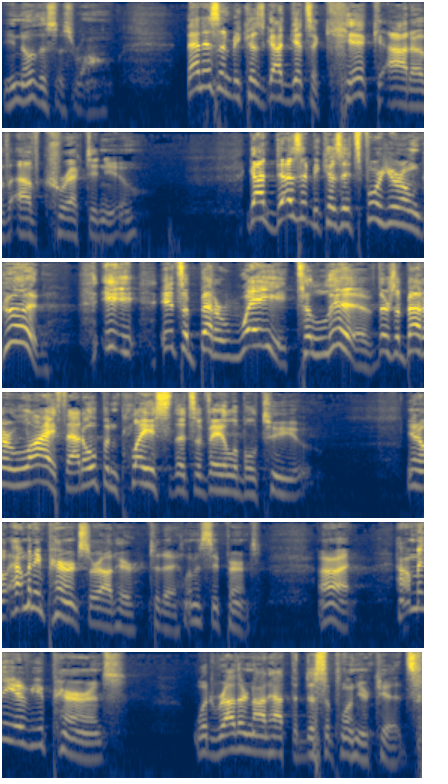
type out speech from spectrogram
You know this is wrong. That isn't because God gets a kick out of, of correcting you. God does it because it's for your own good. It, it's a better way to live. There's a better life, that open place that's available to you. You know, how many parents are out here today? Let me see parents. All right. How many of you parents would rather not have to discipline your kids?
